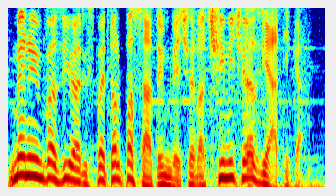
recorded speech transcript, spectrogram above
Meno invasiva rispetto al passato invece la cimice asiatica.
